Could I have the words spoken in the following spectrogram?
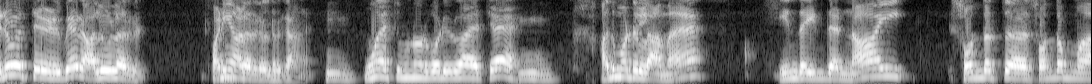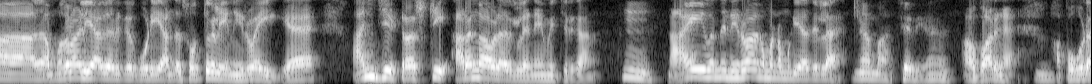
இருபத்தேழு பேர் அலுவலர்கள் பணியாளர்கள் இருக்காங்க. மூவாயிரத்தி முந்நூறு கோடி ரூபாய் ஆச்சே. அது மட்டும் இல்லாமல் இந்த இந்த நாய் சொந்தத்தை சொந்தம் முதலாளியாக இருக்கக்கூடிய அந்த சொத்துக்களை நிர்வகிக்க அஞ்சு ட்ரஸ்டி அறங்காவலர்களை நியமிச்சிருக்காங்க. நாய் வந்து நிர்வாகம் பண்ண முடியாதுல்ல ஆமா சரி ஆ. அவ பாருங்க. அப்போ கூட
